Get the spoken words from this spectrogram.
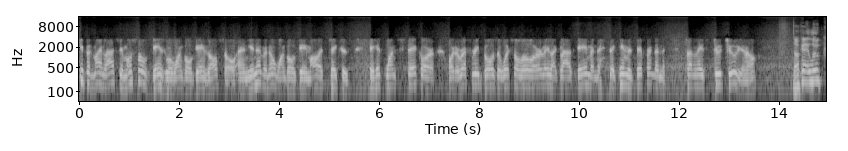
keep in mind, last year most of those games were one-goal games also, and you never know one-goal game. All it takes is it hit one stick, or or the referee blows a whistle a little early, like last game, and the game is different, and suddenly it's two-two. You know. Okay, Luc,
